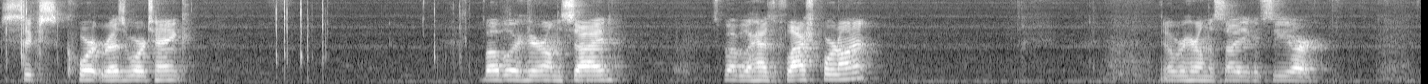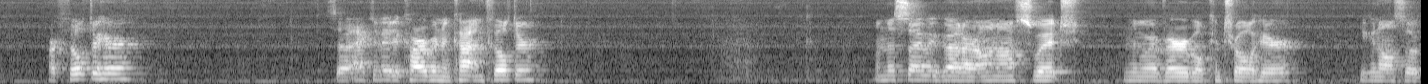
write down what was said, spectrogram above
six quart reservoir tank bubbler here on the side. This bubbler has a flash port on it. And over here on the side you can see our our filter here. So activated carbon and cotton filter. On this side we've got our on-off switch and then we have variable control here. You can also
